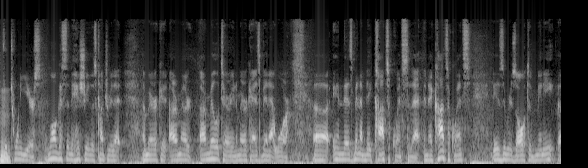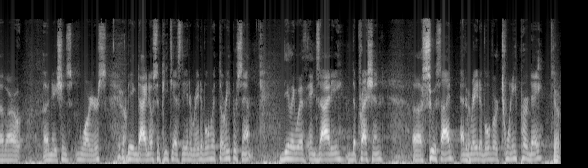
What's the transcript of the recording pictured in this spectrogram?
for 20 years, longest in the history of this country that America, our, our military in America has been at war, uh, and there's been a big consequence to that, and that consequence is the result of many of our uh, nation's warriors being diagnosed with PTSD at a rate of over 30%, dealing with anxiety, depression. Uh, suicide at a rate of over 20 per day. Yep.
